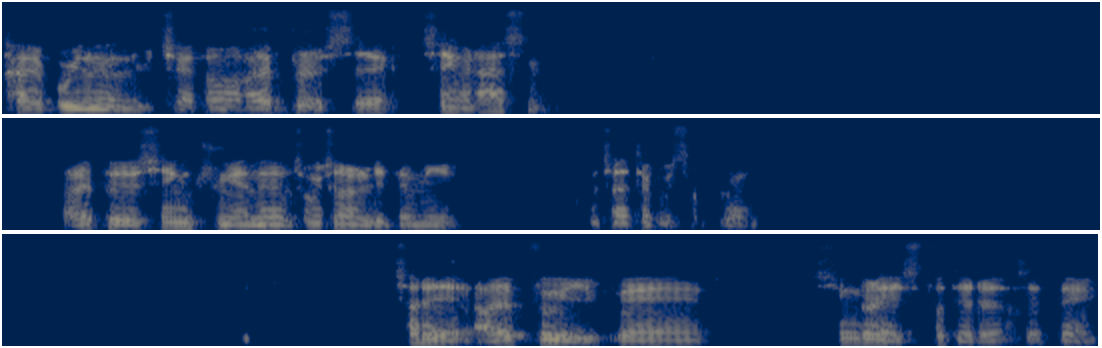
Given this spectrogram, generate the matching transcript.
잘 보이는 위치에서 RF를 시행을 하였습니다. RF 시행 중에는 junctional rhythm이 관찰되고 있었고 차라리 RF 이후에 싱글 A 스터디를 했을 때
